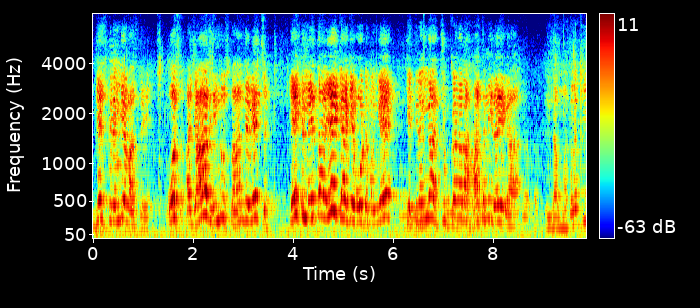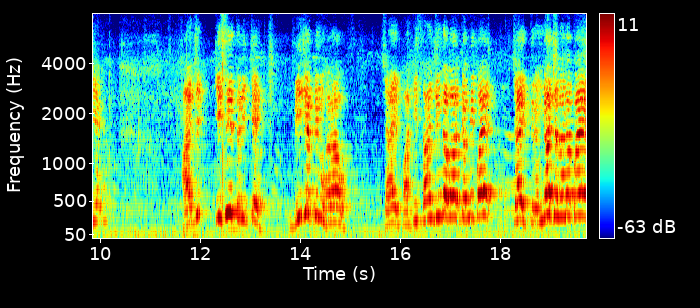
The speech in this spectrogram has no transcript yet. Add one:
ਜਿਸ ਤਿਰੰਗੇ ਵਾਸਤੇ ਉਸ ਆਜ਼ਾਦ ਹਿੰਦੁਸਤਾਨ ਦੇ ਵਿੱਚ एक नेता ये कह के वोट मंगे कि तिरंगा चुपकन वाला हाथ नहीं रहेगा। इनका मतलब की है? आज किसी तरीके बीजेपी नु हराओ, चाहे पाकिस्तान जिंदाबाद करनी पाए, चाहे तिरंगा चलाना पाए,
